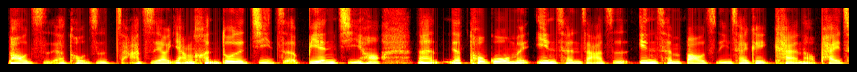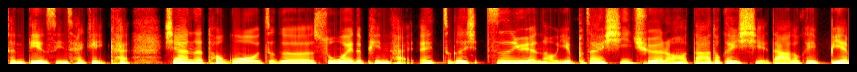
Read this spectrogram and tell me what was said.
报纸，要投资杂志，要养很多的记者、编辑哈。那要透过我们印成杂志、印成报纸，你才可以看哈；拍成电视，你才可以看。现在呢，透过这个数位的平台，哎，这个资源哦也不再稀缺了哈，大家都可以写，大家都可以编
